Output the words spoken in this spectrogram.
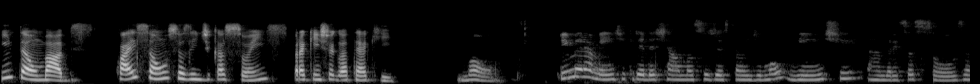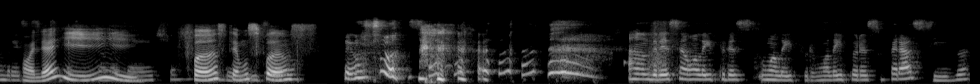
Então, Babs, quais são suas indicações para quem chegou até aqui? Bom, Primeiramente, eu queria deixar uma sugestão de uma ouvinte, a Andressa Souza. Andressa Olha aí! Fãs, temos fãs. Temos fãs. a Andressa é uma leitura, uma leitura, uma leitura super assídua.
